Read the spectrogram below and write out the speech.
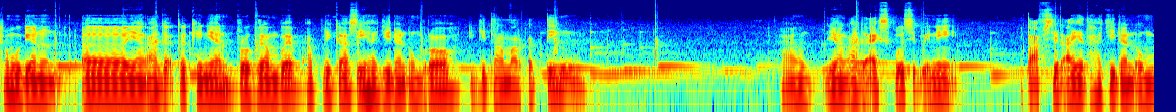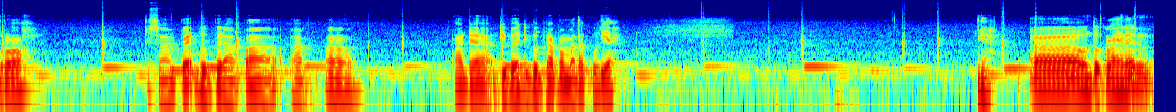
kemudian eh, yang agak kekinian program web aplikasi haji dan umroh, digital marketing, yang agak eksklusif ini tafsir ayat haji dan umroh. Itu sampai beberapa uh, uh, ada dibagi beberapa mata kuliah. Ya uh, untuk lain-lain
